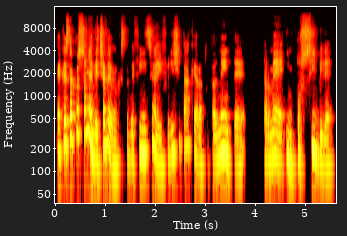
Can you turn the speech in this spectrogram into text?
E questa persona invece aveva questa definizione di felicità che era totalmente per me impossibile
